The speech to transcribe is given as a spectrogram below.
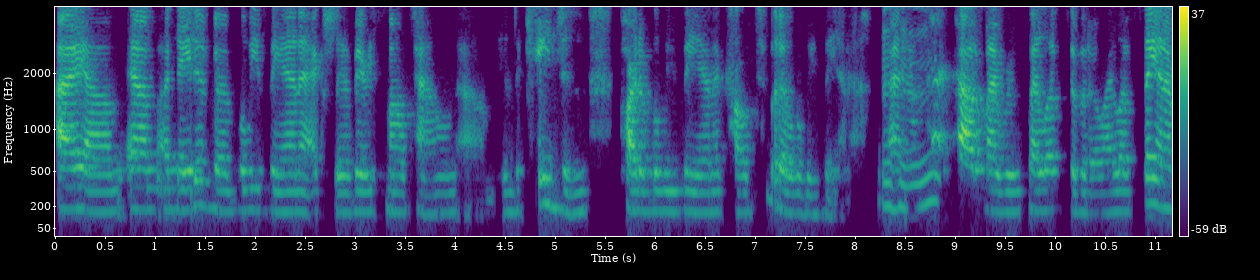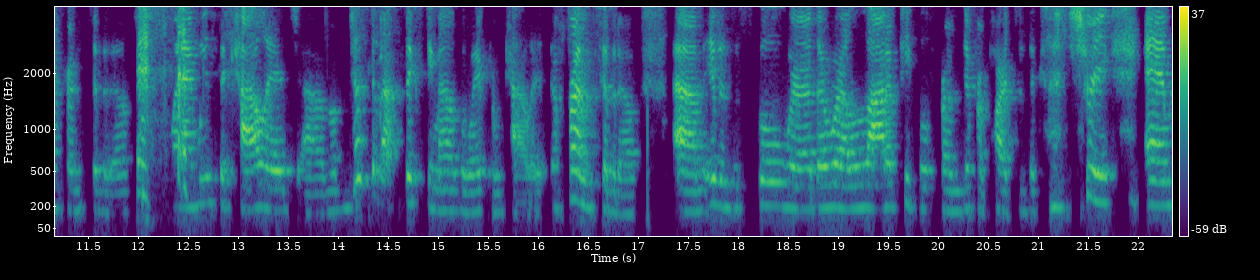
I um, am a native of Louisiana, actually a very small town um, in the Cajun part of Louisiana called Thibodaux, Louisiana. Mm-hmm. I'm very proud of my roots. I love Thibodaux. I love saying I'm from Thibodaux. when I went to college, um, just about 60 miles away from college, uh, from Thibodaux, um, it was a school where there were a lot of people from different parts of the country. And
